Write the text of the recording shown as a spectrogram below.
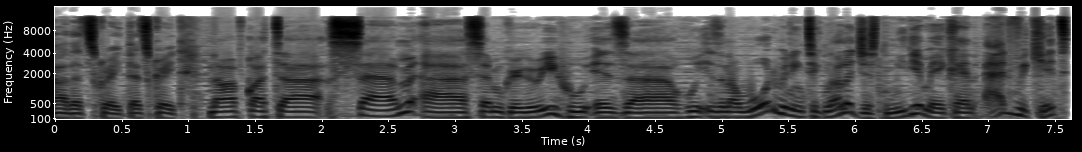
Ah, that's great. That's great. Now I've got uh, Sam, uh, Sam Gregory, who is uh, who is an award-winning technologist, media maker, and advocate.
